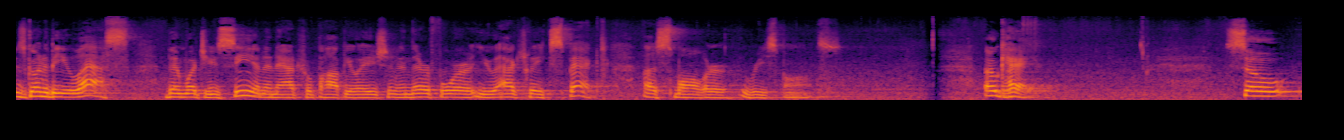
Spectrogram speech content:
is going to be less than what you see in a natural population, and therefore you actually expect a smaller response. Okay, so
